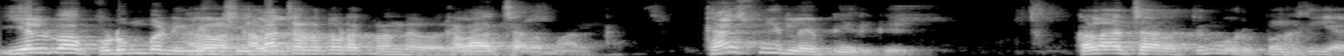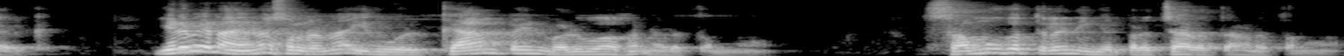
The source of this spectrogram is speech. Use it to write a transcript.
இயல்பா குடும்ப நிகழ்ச்சி கலாச்சாரத்தோட கலந்த ஒரு கலாச்சாரமா இருக்கு. காஷ்மீர்ல எப்படி இருக்கு? கலாச்சாரத்தின் ஒரு பகுதியா இருக்கு. எனவே நான் என்ன சொல்றேன்னா இது ஒரு கேம்பெயின் வலுவாக நடத்தணும். சமூகத்துல நீங்க பிரச்சாரத்தை நடத்தணும்.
